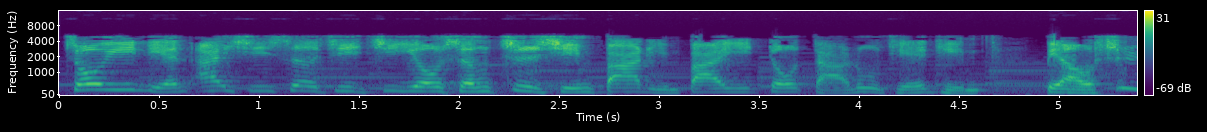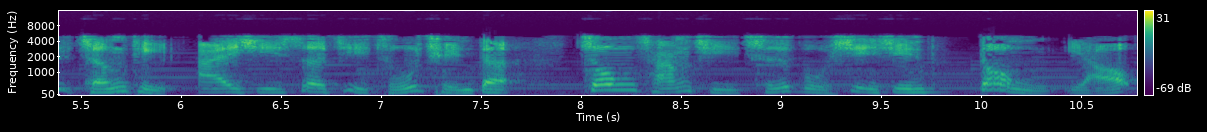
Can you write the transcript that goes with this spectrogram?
周一连 IC 设计绩优生智新八零八一都打入跌停，表示整体 IC 设计族群的中长期持股信心动摇。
